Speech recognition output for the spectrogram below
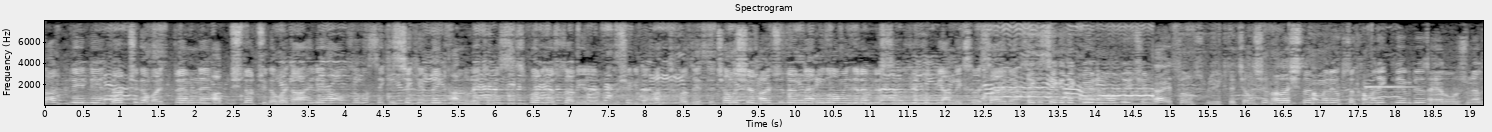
CarPlay'li 4 GB RAM'li 64 GB dahili hafızalı 8 çekirdek Android'imiz spor göstergelerimiz bu şekilde aktif vaziyette çalışır. Araç üzerine uygulama indirebilirsiniz. YouTube, Yandex vesaire. 8 çekirdek bir ürün olduğu için gayet sorunsuz bir şekilde çalışır. Araçta kamera yoksa kamera ekleyebiliriz. Eğer orijinal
